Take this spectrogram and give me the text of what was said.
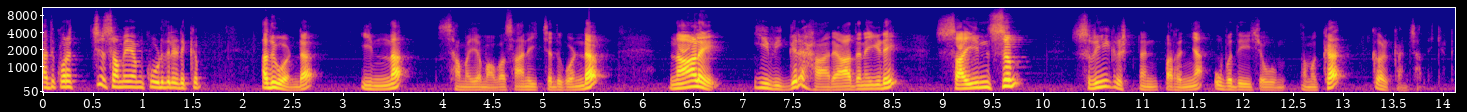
അത് കുറച്ച് സമയം കൂടുതലെടുക്കും. അതുകൊണ്ട് ഇന്ന് സമയം അവസാനിച്ചതുകൊണ്ട് നാളെ ഈ വിഗ്രഹാരാധനയുടെ സയൻസും ശ്രീകൃഷ്ണൻ പറഞ്ഞ ഉപദേശവും നമുക്ക് കേൾക്കാൻ സാധിക്കട്ടെ.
